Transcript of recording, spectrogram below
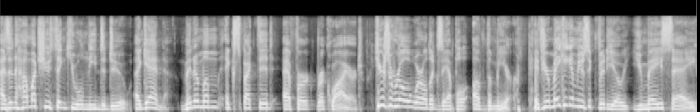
as in how much you think you will need to do. Again, minimum expected effort required. Here's a real world example of the mirror. If you're making a music video, you may say,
